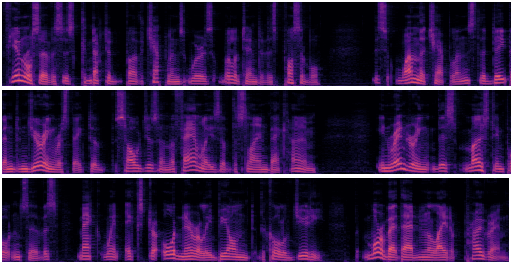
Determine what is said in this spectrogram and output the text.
Funeral services conducted by the chaplains were as well attended as possible. This won the chaplains the deep and enduring respect of soldiers and the families of the slain back home. In rendering this most important service, Mac went extraordinarily beyond the call of duty, but more about that in a later program.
